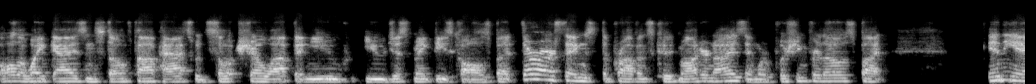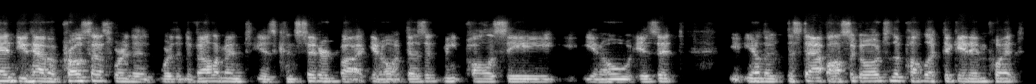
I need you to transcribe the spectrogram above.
all the white guys in stovetop hats would so, show up and you you just make these calls. But there are things the province could modernize and we're pushing for those. But in the end you have a process where the where the development is considered by you know it does it meet policy you know is it you know the, the staff also go out to the public to get input.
